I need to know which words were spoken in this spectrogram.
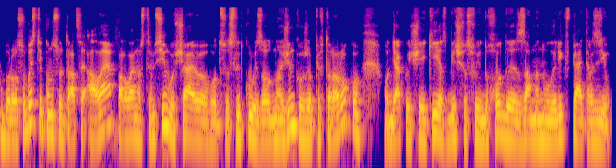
беру особисті консультації, але паралельно з тим всім вивчаю, от слідкую за одною жінкою вже півтора року, от дякуючи якій я збільшив свої доходи за минулий рік в п'ять разів.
